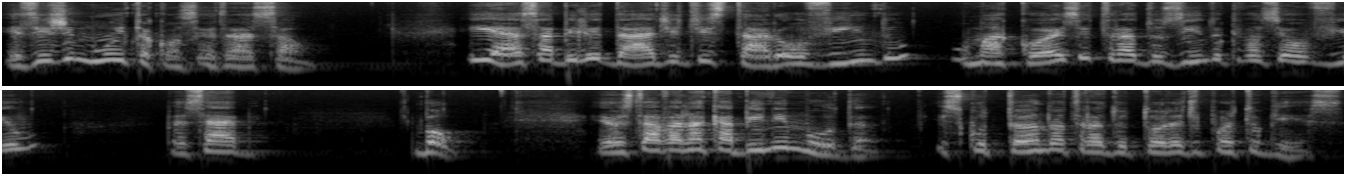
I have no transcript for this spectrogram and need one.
Exige muita concentração. E essa habilidade de estar ouvindo uma coisa e traduzindo o que você ouviu. Percebe? Bom, eu estava na cabine muda, escutando a tradutora de português.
